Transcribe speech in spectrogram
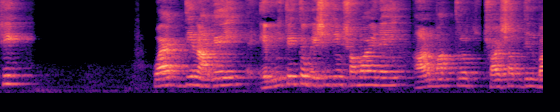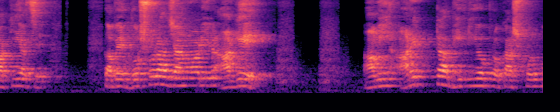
ঠিক কয়েকদিন আগেই, এমনিতেই তো বেশি দিন সময় নেই, আর মাত্র ছয়, সাত দিন বাকি আছে। তবে দোসরা জানুয়ারির আগে আমি আরেকটা ভিডিও প্রকাশ করব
